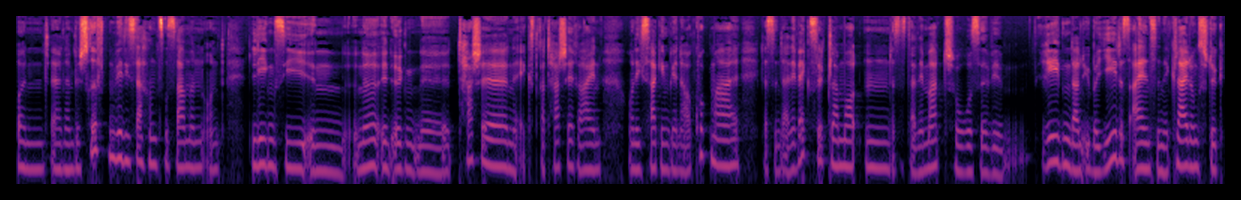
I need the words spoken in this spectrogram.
Und äh, dann beschriften wir die Sachen zusammen und legen sie in, ne, in irgendeine Tasche, eine extra Tasche rein. Und ich sage ihm genau, guck mal, das sind deine Wechselklamotten, das ist deine Matschhose. Wir reden dann über jedes einzelne Kleidungsstück.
